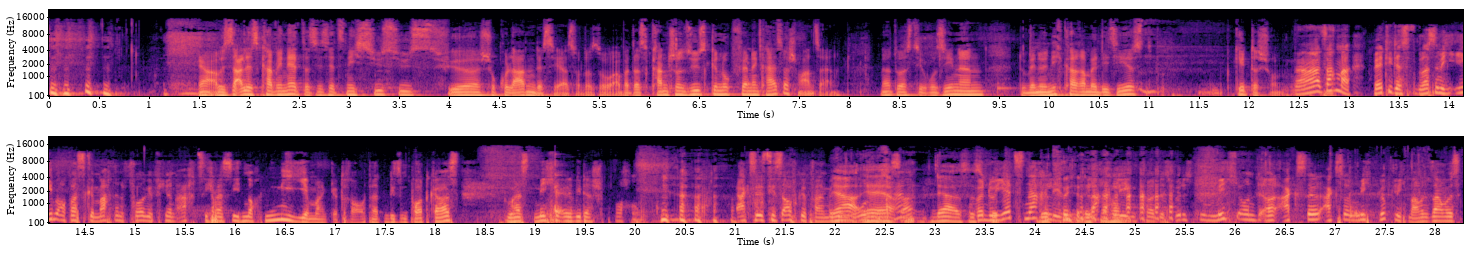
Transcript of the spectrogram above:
ja, aber es ist alles Kabinett. Das ist jetzt nicht süß-süß für Schokoladendesserts oder so. Aber das kann schon süß genug für einen Kaiserschmarrn sein. Ne, du hast die Rosinen. Du, wenn du nicht karamellisierst, geht das schon. Na, sag mal, Betty, das, du hast nämlich eben auch was gemacht in Folge 84, was sich noch nie jemand getraut hat in diesem Podcast. Du hast Michael widersprochen. Axel, ist dir das aufgefallen mit Ja, dem roten ja, ja. Wasser? Ja, es ist Wenn du jetzt nachlegen, nachlegen könntest, würdest du mich und äh, Axel, Axel und mich glücklich machen. Wenn du sagen würdest,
